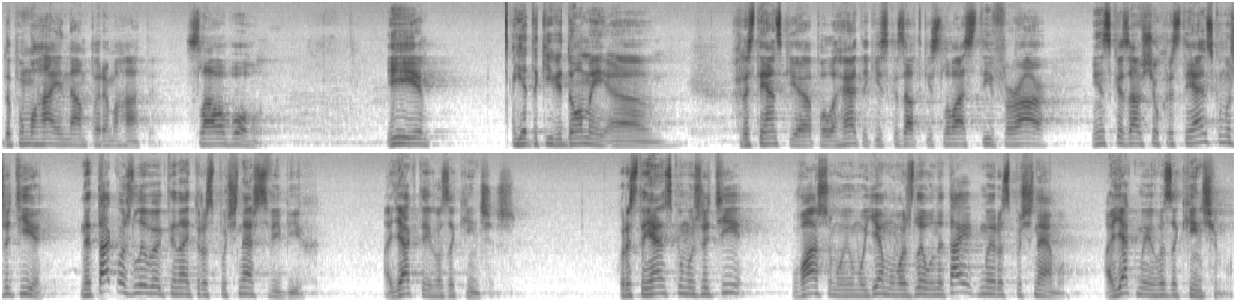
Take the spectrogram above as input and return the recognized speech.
допомагає нам перемагати. Слава Богу. І є такий відомий е, християнський апологет, який сказав такі слова Стів Феррар. Він сказав, що в християнському житті не так важливо, як ти навіть розпочнеш свій біг, а як ти його закінчиш. В християнському житті, вашому і моєму важливо не так, як ми розпочнемо, а як ми його закінчимо.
